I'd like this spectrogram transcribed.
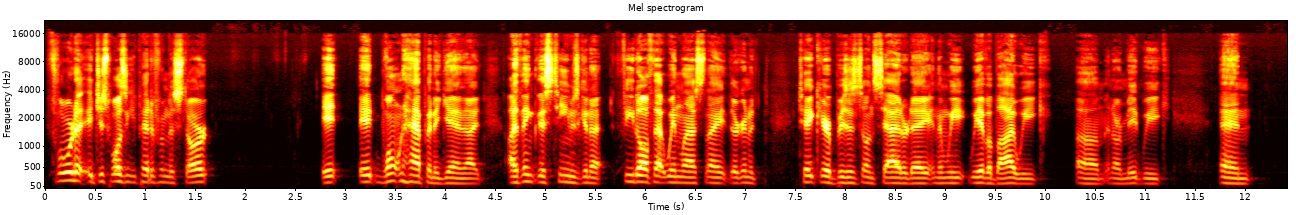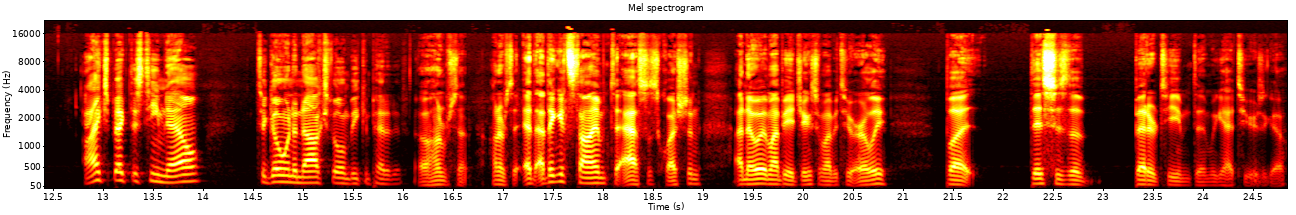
Florida, it just wasn't competitive from the start. It it won't happen again. I I think this team is gonna feed off that win last night. They're gonna take care of business on Saturday, and then we we have a bye week um, in our midweek, and I expect this team now to go into Knoxville and be competitive. A hundred percent, hundred percent. I I think it's time to ask this question. I know it might be a jinx, it might be too early, but this is a better team than we had two years ago.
